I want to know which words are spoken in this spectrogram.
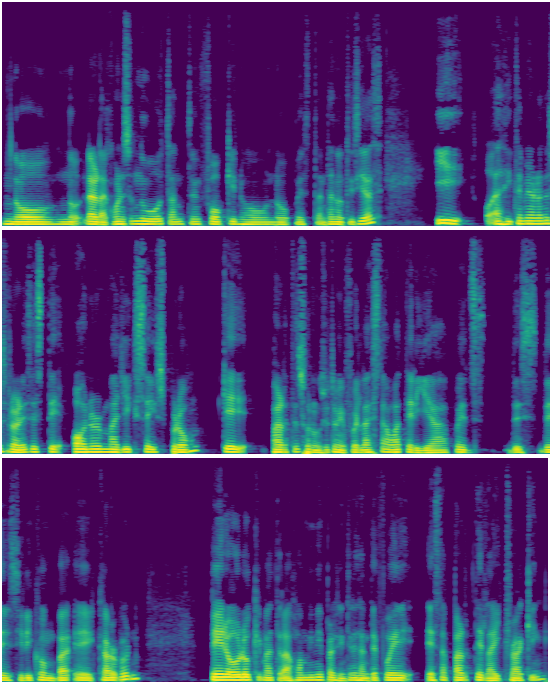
No, no, la verdad, con eso no hubo tanto enfoque, no, no, pues, tantas noticias. Y así también hablando de celulares, este Honor Magic 6 Pro, que parte de su anuncio también fue la, esta batería, pues, de, de Silicon eh, Carbon. Pero lo que me atrajo a mí, me pareció interesante fue esa parte de light tracking,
